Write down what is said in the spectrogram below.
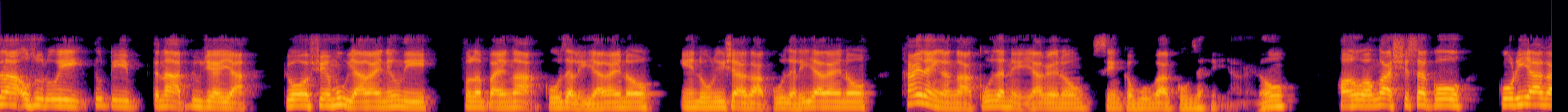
သနာအုပ်စုတို့၏သူတေသနာပြုချက်အရပျော်ရွှင်မှုရာဂိုင်နှုန်းသည်ဖိလစ်ပိုင်က94ရာခိုင်နှုန်းအင်ဒိုနီးရှားက94ရာခိုင်နှုန်းထိုင်းနိုင်ငံက92ရာခိုင်နှုန်းစင်ကာပူက92ရာခိုင်နှုန်းဟောင်ကောင်က89ကိုရီးယားက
